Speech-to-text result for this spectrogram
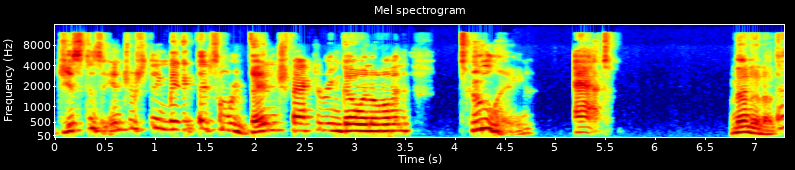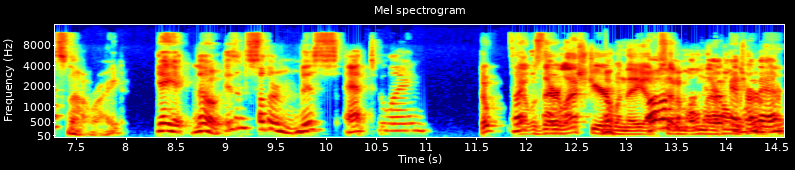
just as interesting. Maybe there's some revenge factoring going on. Tulane at no, no, no, that's not right. Yeah, yeah, no, isn't Southern Miss at Tulane? Nope, that was there last year no. when they upset oh, them on their okay, home turf.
